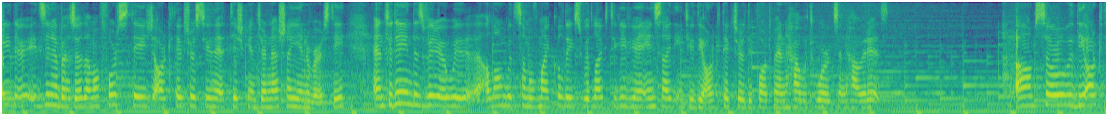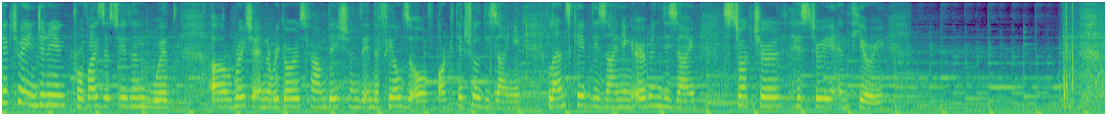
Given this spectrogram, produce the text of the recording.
Zina Bahjat. I'm a fourth stage architecture student at Tishk International University. And today in this video, along with some of my colleagues, we'd like to give you an insight into the architecture department, how it works and how it is. Um, so the architecture engineering provides the student with uh, rich and rigorous foundations in the fields of architectural designing, landscape designing, urban design, structure, history and theory.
